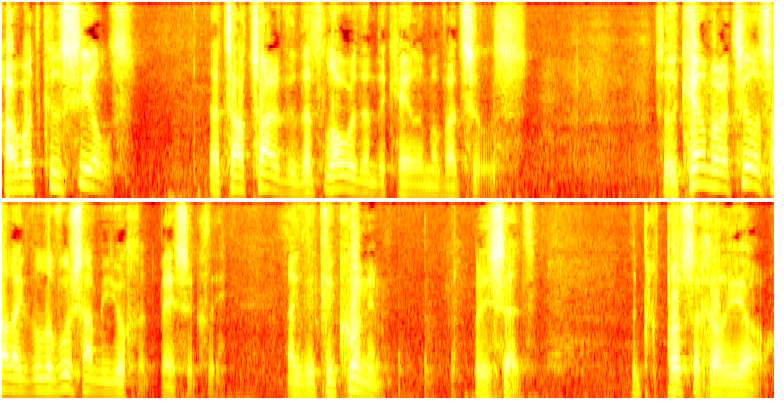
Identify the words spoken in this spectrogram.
are what conceals. That's outside of the, that's lower than the kelim of Atzilus. So the kelim of Atzilus are like the Lavush HaMiyuchat, basically. like the tikkunim, what he said, the Patach Eliyahu,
